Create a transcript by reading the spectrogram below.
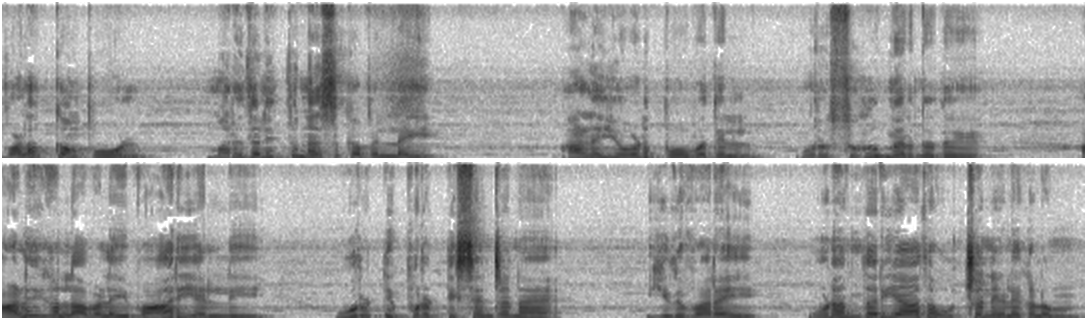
வழக்கம் போல் மறுதளித்து நசுக்கவில்லை. அலையோடு போவதில் ஒரு சுகம் இருந்தது. அலைகள் அவளை வாரி அள்ளி உருட்டி புரட்டி சென்றன. இதுவரை உணர்ந்தறியாத உச்சநிலைகளும்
